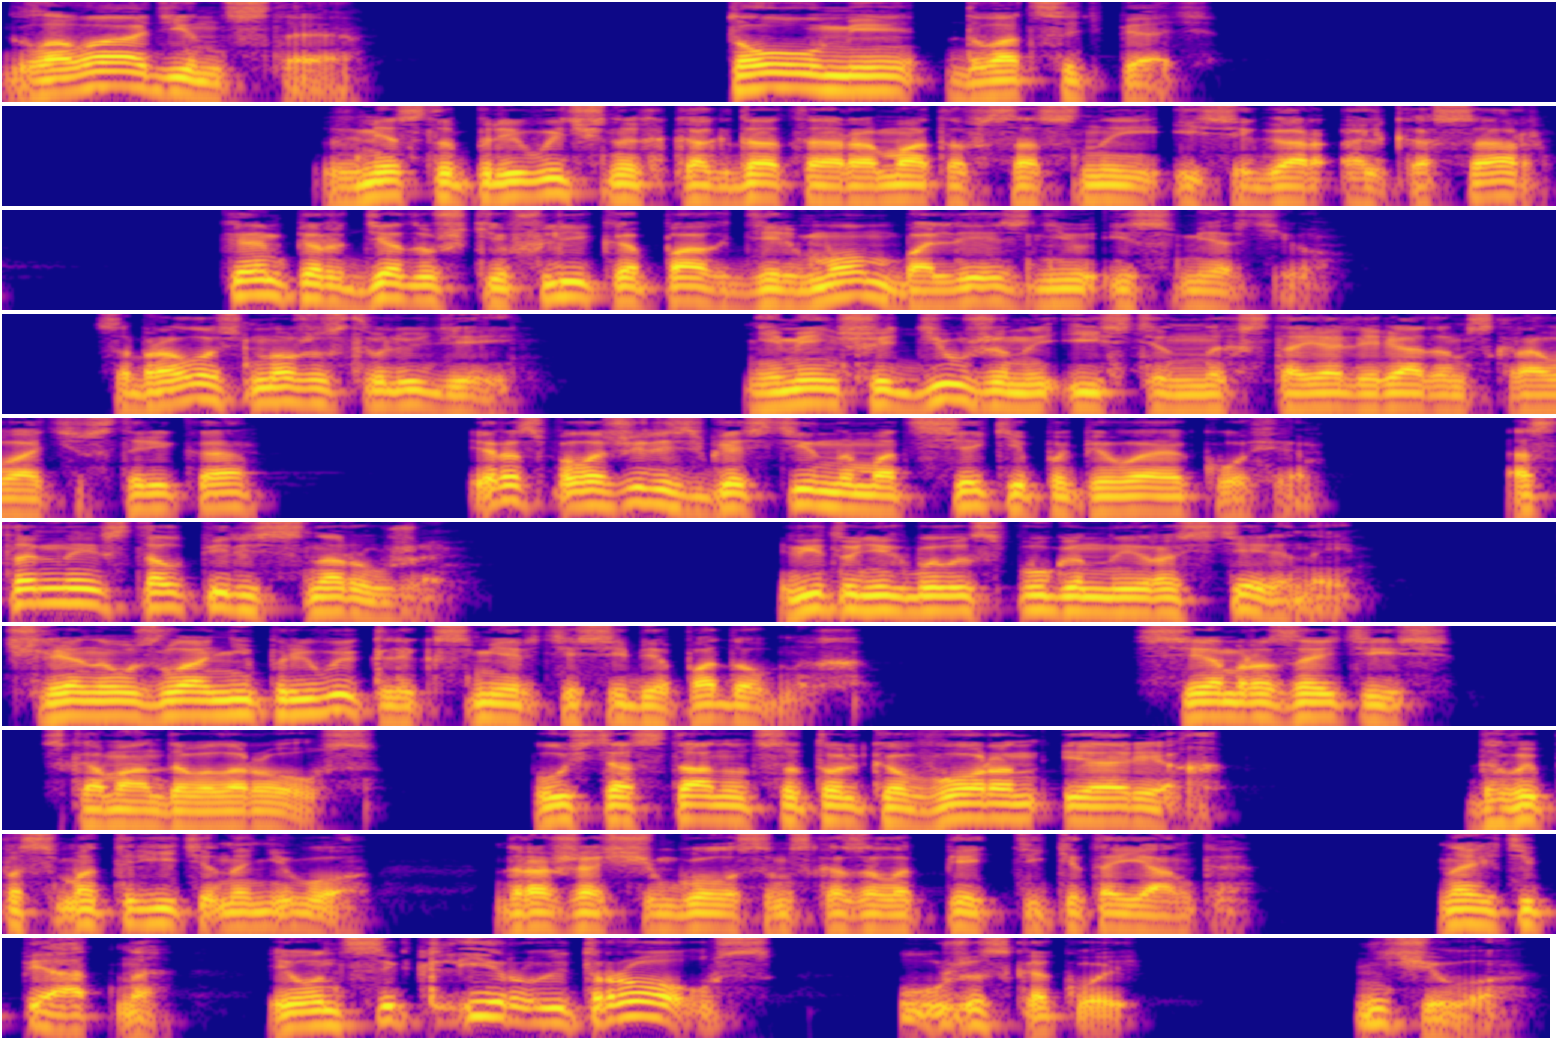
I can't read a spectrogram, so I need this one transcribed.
Глава одиннадцатая. Тоуми, 25. Вместо привычных когда-то ароматов сосны и сигар «Алькасар» кемпер дедушки Флика пах дерьмом, болезнью и смертью. Собралось множество людей. Не меньше дюжины истинных стояли рядом с кроватью старика и расположились в гостином отсеке, попивая кофе. Остальные столпились снаружи. Вид у них был испуганный и растерянный. Члены узла не привыкли к смерти себе подобных. «Всем разойтись», — скомандовала Роуз. «Пусть останутся только ворон и орех». «Да вы посмотрите на него», — дрожащим голосом сказала Петти китаянка. «На эти пятна, и он циклирует Роуз. Ужас какой!» «Ничего,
